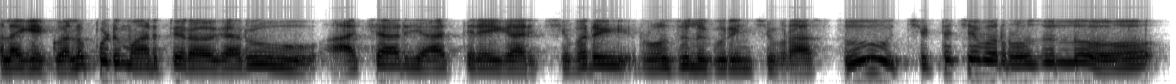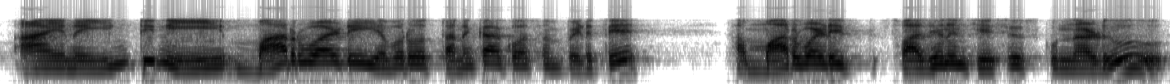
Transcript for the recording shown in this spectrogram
అలాగే గొల్లపూడి మారుతీరావు గారు ఆచార్య ఆత్రేయ గారి చివరి రోజుల గురించి వ్రాస్తూ చిట్ట చివరి రోజుల్లో ఆయన ఇంటిని మార్వాడి ఎవరో తనఖా కోసం పెడితే ఆ మార్వాడి స్వాధీనం చేసేసుకున్నాడు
